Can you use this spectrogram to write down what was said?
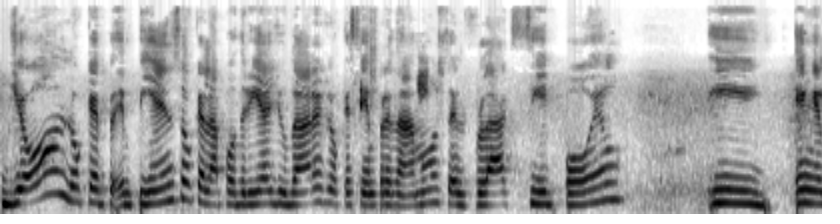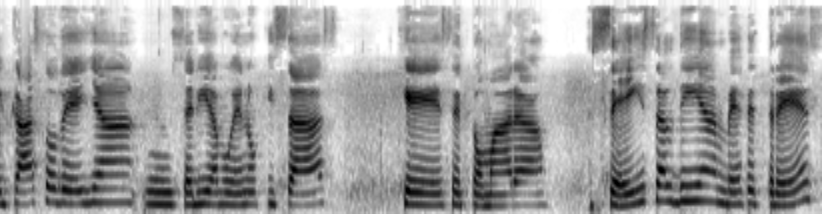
yo lo que pienso que la podría ayudar es lo que siempre damos, el flaxseed oil. Y en el caso de ella mm, sería bueno quizás que se tomara seis al día en vez de tres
